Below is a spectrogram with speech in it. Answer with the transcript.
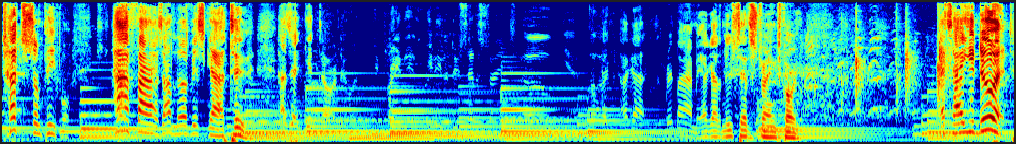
Touch some people. High fives. I love this guy too. How's that guitar? Me, I got a new set of strings for you. That's how you do it.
